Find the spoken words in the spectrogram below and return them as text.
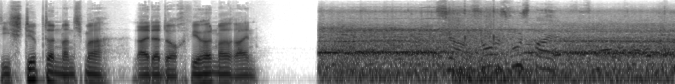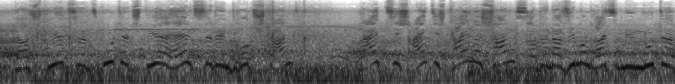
die stirbt dann manchmal leider doch. Wir hören mal rein. Tja, so ist Fußball. Da spielst du ins gute Spiel, hältst du den Druck stand. Leipzig eigentlich keine Chance und in der 37. Minute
